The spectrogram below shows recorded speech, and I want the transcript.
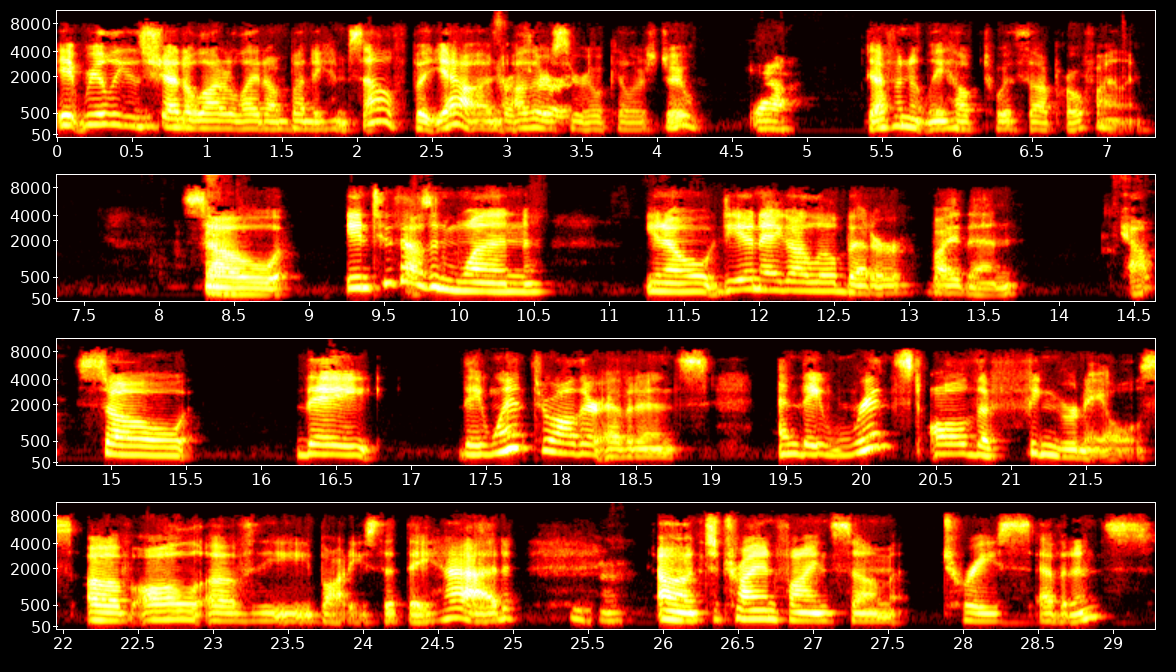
It really Mhm. shed a lot of light on Bundy himself, but yeah, and For other sure. serial killers too. Yeah. definitely helped with uh, profiling. So in 2001, you know, DNA got a little better by then. Yeah. So they they went through all their evidence and they rinsed all the fingernails of all of the bodies that they had hmm uh, to try and find some trace evidence.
